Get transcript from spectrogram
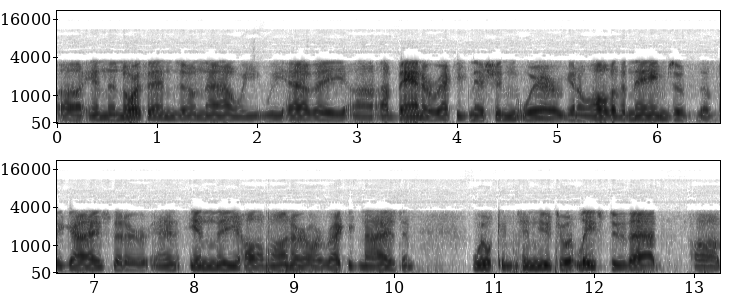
uh, in the north end zone now. We we have a uh, a banner recognition where you know all of the names of of the guys that are in, in the Hall of Honor are recognized, and we'll continue to at least do that. Uh,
